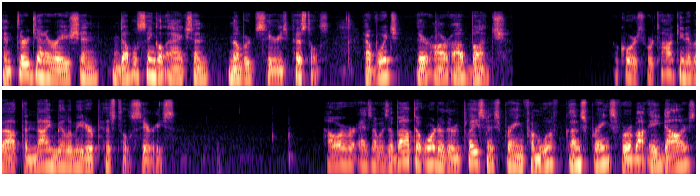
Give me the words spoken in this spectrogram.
and third generation double single action numbered series pistols, of which there are a bunch. Of course, we're talking about the 9mm pistol series. However, as I was about to order the replacement spring from Wolff Gunsprings for about $8,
